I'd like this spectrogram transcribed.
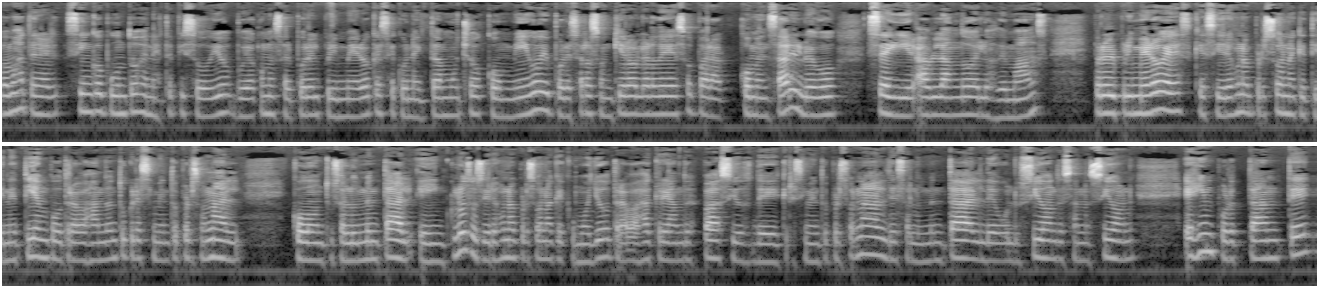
Vamos a tener cinco puntos en este episodio. Voy a comenzar por el primero que se conecta mucho conmigo y por esa razón quiero hablar de eso para comenzar y luego seguir hablando de los demás. Pero el primero es que si eres una persona que tiene tiempo trabajando en tu crecimiento personal, con tu salud mental e incluso si eres una persona que como yo trabaja creando espacios de crecimiento personal, de salud mental, de evolución, de sanación, es importante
